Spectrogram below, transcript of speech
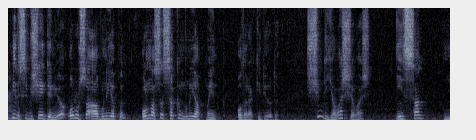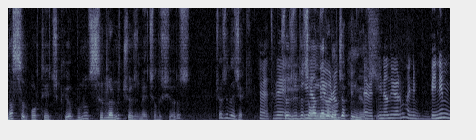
Evet. Birisi bir şey deniyor. Olursa Aa, bunu yapın. Olmazsa sakın bunu yapmayın olarak gidiyordu. Şimdi yavaş yavaş insan nasıl ortaya çıkıyor? Bunun sırlarını çözmeye çalışıyoruz. Çözülecek. Evet ve Çözüldüğü zaman neler olacak bilmiyoruz. Evet inanıyorum hani benim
